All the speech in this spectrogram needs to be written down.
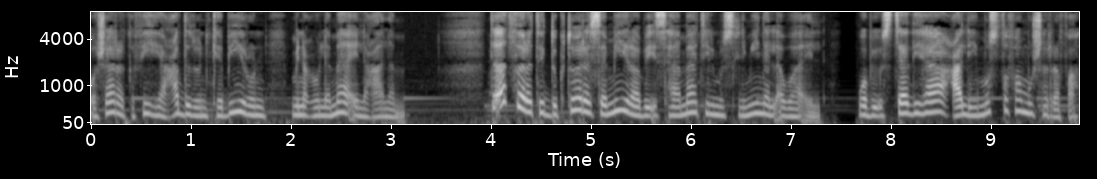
وشارك فيه عدد كبير من علماء العالم. تأثرت الدكتورة سميرة بإسهامات المسلمين الأوائل وبأستاذها علي مصطفى مشرفة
